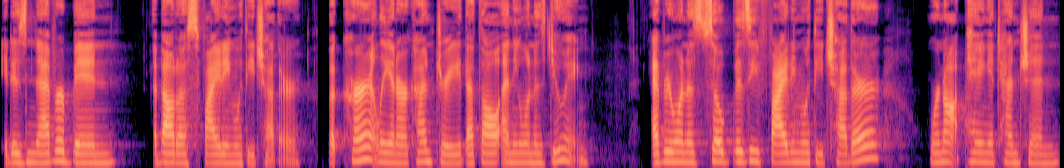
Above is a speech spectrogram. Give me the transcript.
It has never been about us fighting with each other. But currently in our country, that's all anyone is doing. Everyone is so busy fighting with each other, we're not paying attention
